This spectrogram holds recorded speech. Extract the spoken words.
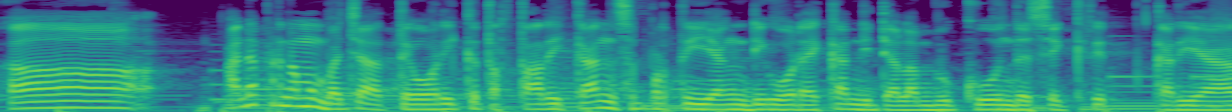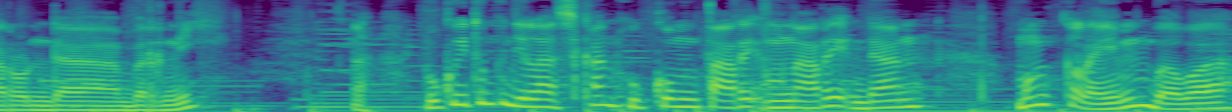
Uh, anda pernah membaca teori ketertarikan seperti yang diuraikan di dalam buku The Secret karya Ronda Berni? Nah, buku itu menjelaskan hukum tarik-menarik dan mengklaim bahwa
